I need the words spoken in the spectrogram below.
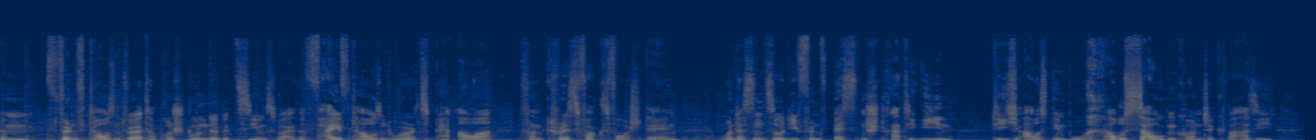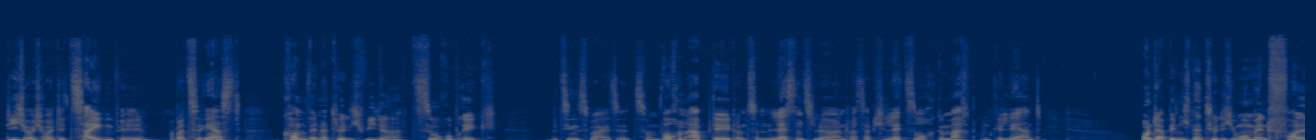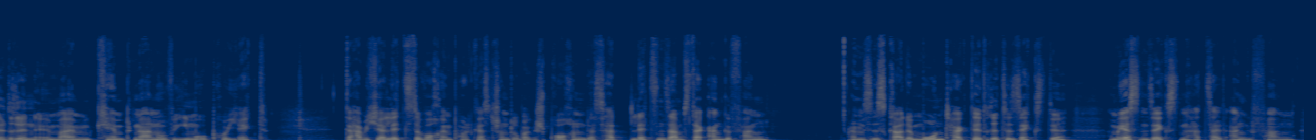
ähm, 5000 Wörter pro Stunde bzw. 5000 Words per Hour von Chris Fox vorstellen. Und das sind so die fünf besten Strategien, die ich aus dem Buch raussaugen konnte quasi, die ich euch heute zeigen will. Aber zuerst kommen wir natürlich wieder zur Rubrik beziehungsweise zum Wochenupdate und zum Lessons Learned. Was habe ich letzte Woche gemacht und gelernt? Und da bin ich natürlich im Moment voll drin in meinem Camp Nano Vimo Projekt. Da habe ich ja letzte Woche im Podcast schon drüber gesprochen. Das hat letzten Samstag angefangen. Ähm, es ist gerade Montag, der 3.6. Am 1.6. hat es halt angefangen.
